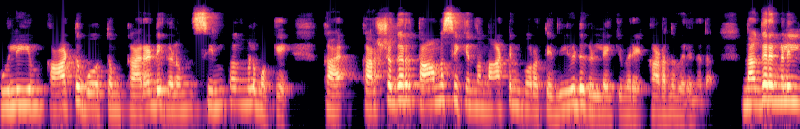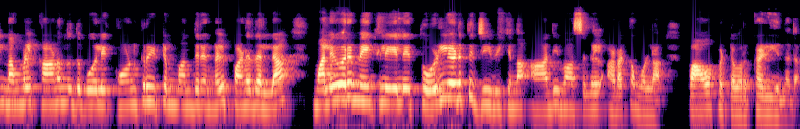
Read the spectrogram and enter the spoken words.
പുലിയും കാട്ടുപോത്തും കരടികളും സിംഹങ്ങളും ഒക്കെ കർഷകർ താമസിക്കുന്ന നാട്ടിൻ പുറത്തെ വീടുകളിലേക്ക് വരെ കടന്നു വരുന്നത്. നഗരങ്ങളിൽ നമ്മൾ കാണുന്നത് പോലെ കോൺക്രീറ്റും മന്ദിരങ്ങൾ പണിതല്ല മലയോര മേഖലയിലെ തൊഴിലെടുത്ത് ജീവിക്കുന്ന ആദിവാസികൾ അടക്കമുള്ള പാവപ്പെട്ടവർ കഴിയുന്നത്.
